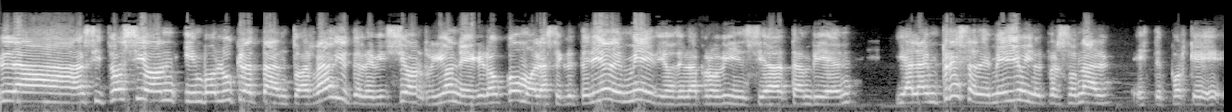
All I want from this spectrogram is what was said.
La situación involucra tanto a Radio y Televisión Río Negro como a la Secretaría de Medios de la provincia también, y a la empresa de medios y el personal, este, porque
